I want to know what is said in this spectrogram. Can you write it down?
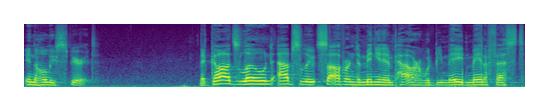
in the Holy Spirit. That God's loaned absolute sovereign dominion and power would be made manifest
